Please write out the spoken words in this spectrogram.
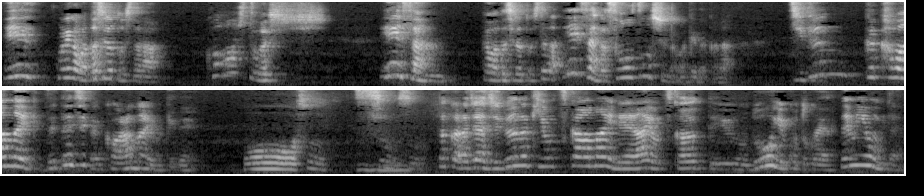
えーこれが私だとしたら、この人がし A さんが私だとしたら、A さんが創造主なわけだから、自分が変わんないと絶対世界変わらないわけで。おーそうそうそう。だからじゃあ自分が気を使わないで愛を使うっていうのをどういうことかやってみようみたいな。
